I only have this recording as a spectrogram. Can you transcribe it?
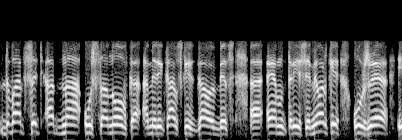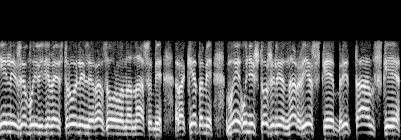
21 установка американских гаубиц э, М3 семерки уже или же выведена из строя, или разорвана нашими ракетами. Мы уничтожили норвежские, британские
